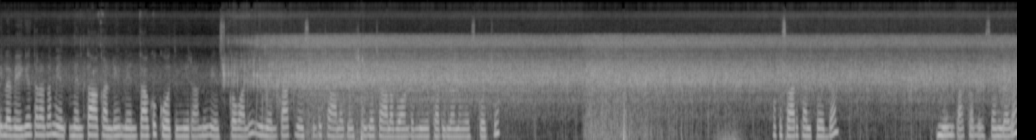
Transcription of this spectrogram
ఇలా వేగిన తర్వాత మె మెంతాకు అండి మెంతాకు కొత్తిమీర అని వేసుకోవాలి. ఈ మెంతాకు వేసుకుంటే చాలా టేస్టీగా చాలా బాగుంటుంది ఏ కర్రీలోనే వేసుకోవచ్చు. ఒకసారి కలిపేద్దాం. మెంతాక వేసాం కదా.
